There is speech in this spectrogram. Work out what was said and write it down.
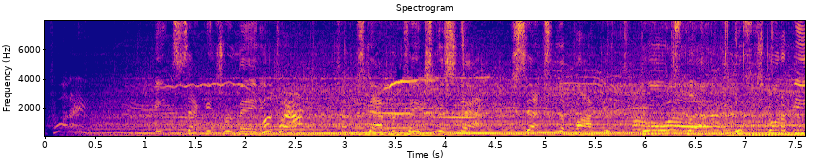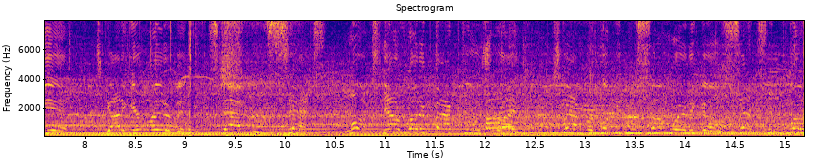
Eight seconds remaining. Stafford takes the snap, sets in the pocket, goes left. This is going to be it. He's got to get rid of it. Stafford sets, looks, now running back to his right. Stafford looking for somewhere to go, sets and throws.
